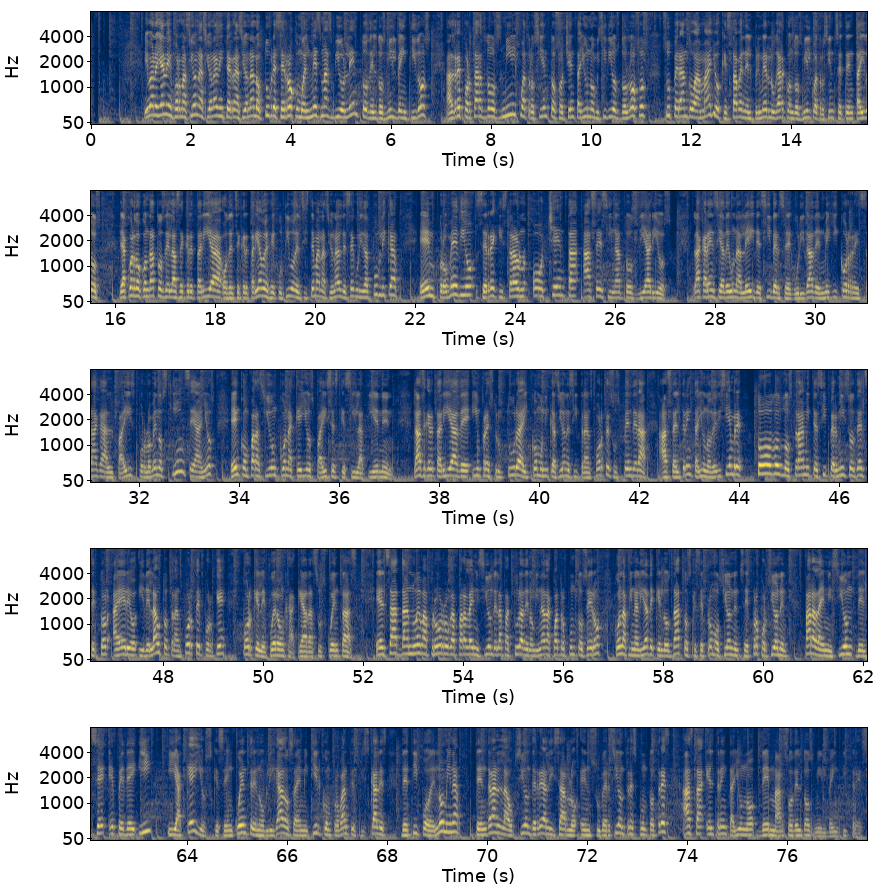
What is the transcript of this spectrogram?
y bueno, ya en la información nacional e internacional, octubre cerró como el mes más violento del 2022 al reportar 2.481 homicidios dolosos, superando a mayo que estaba en el primer lugar con 2.472. De acuerdo con datos de la Secretaría o del Secretariado Ejecutivo del Sistema Nacional de Seguridad Pública, en promedio se registraron 80 asesinatos diarios. La carencia de una ley de ciberseguridad en México rezaga al país por lo menos 15 años en comparación con aquellos países que sí la tienen. La Secretaría de Infraestructura y Comunicaciones y Transporte suspenderá hasta el 31 de diciembre todos los trámites y permisos del sector aéreo y del autotransporte. ¿Por qué? Porque le fueron hackeadas sus cuentas. El SAT da nueva prórroga para la emisión de la factura denominada 4.0 con la finalidad de que los datos que se promocionen se proporcionen para la emisión del CFDI y aquellos que se encuentren obligados a emitir comprobantes fiscales de tipo de nómina tendrán la opción de realizarlo en su versión 3.3 hasta el 31 de marzo del 2023.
